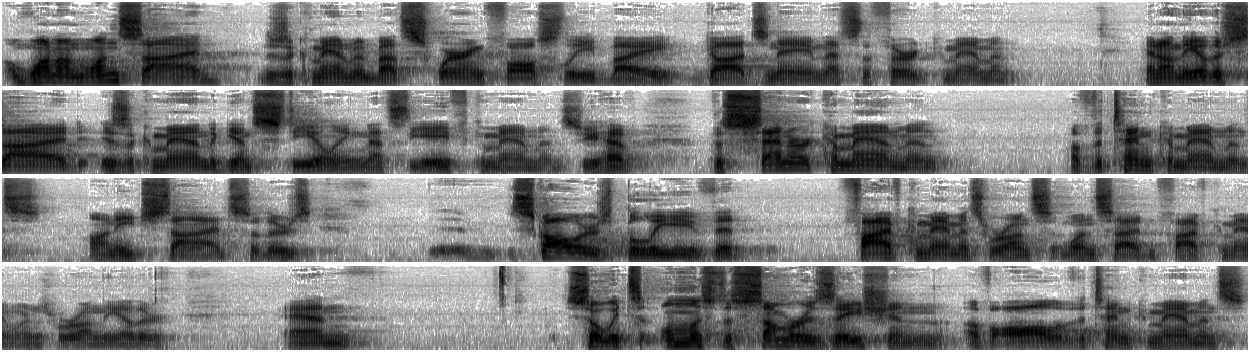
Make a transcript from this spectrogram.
one on one side, there's a commandment about swearing falsely by God's name. That's the third commandment. And on the other side is a command against stealing. That's the eighth commandment. So you have the center commandment of the Ten Commandments on each side. So there's scholars believe that five commandments were on one side and five commandments were on the other. And so it's almost a summarization of all of the Ten Commandments,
